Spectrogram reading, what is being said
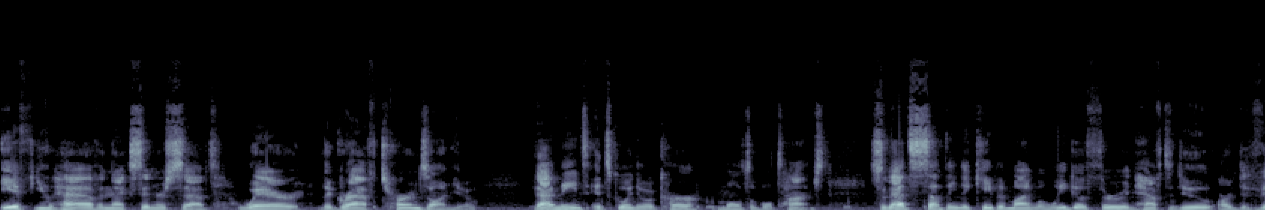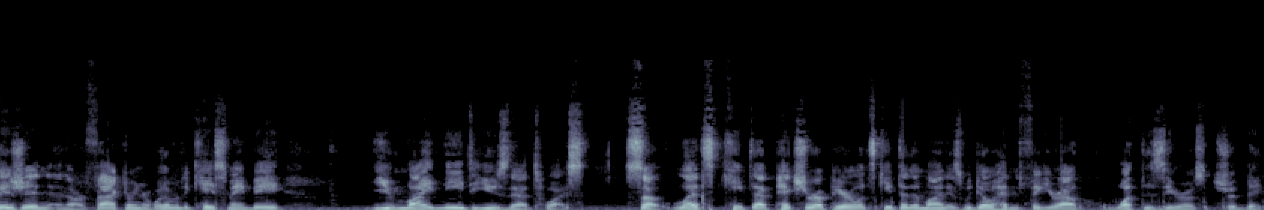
if you have an x-intercept where the graph turns on you, that means it's going to occur multiple times. So that's something to keep in mind when we go through and have to do our division and our factoring or whatever the case may be. You might need to use that twice. So let's keep that picture up here. Let's keep that in mind as we go ahead and figure out what the zeros should be.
